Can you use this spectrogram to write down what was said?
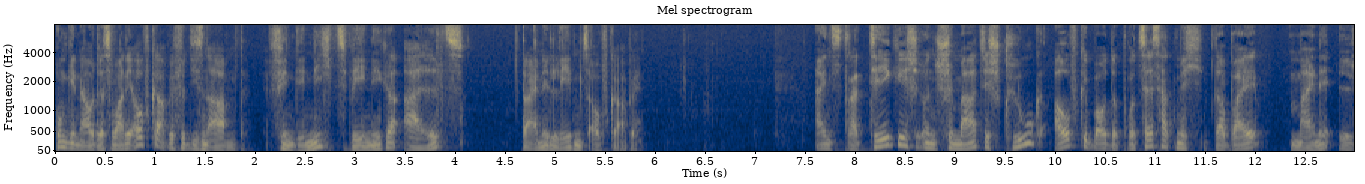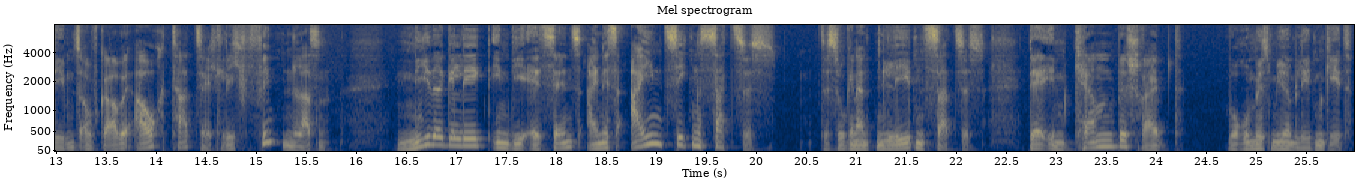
Und genau das war die Aufgabe für diesen Abend. Finde nichts weniger als deine Lebensaufgabe. Ein strategisch und schematisch klug aufgebauter Prozess hat mich dabei meine Lebensaufgabe auch tatsächlich finden lassen. Niedergelegt in die Essenz eines einzigen Satzes, des sogenannten Lebenssatzes, der im Kern beschreibt, worum es mir im Leben geht.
